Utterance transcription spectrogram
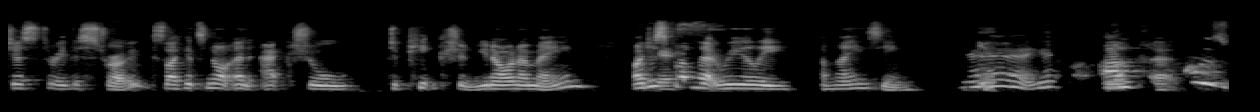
just through the strokes. Like it's not an actual depiction. You know what I mean? I just yes. find that really amazing. Yeah, yeah. Um, I was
